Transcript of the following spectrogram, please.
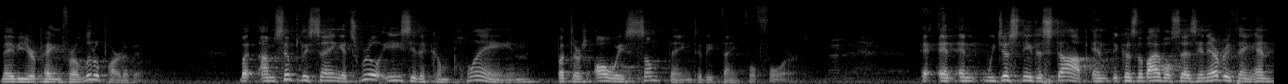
Maybe you're paying for a little part of it. But I'm simply saying it's real easy to complain but there's always something to be thankful for. And, and we just need to stop, and because the Bible says in everything, and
